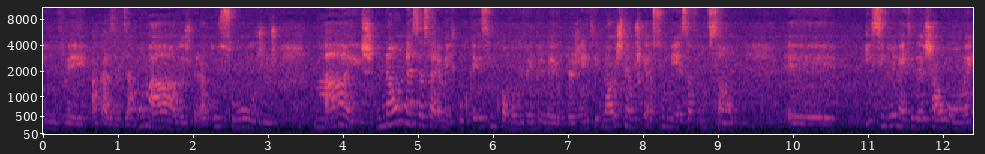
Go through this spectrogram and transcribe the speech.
em ver a casa desarrumada, os pratos sujos, mas não necessariamente porque esse incômodo vem primeiro pra gente, nós temos que assumir essa função é, e simplesmente deixar o homem,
